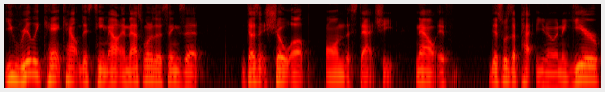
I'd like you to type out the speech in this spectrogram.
you really can't count this team out. And that's one of those things that doesn't show up on the stat sheet. Now, if this was a you know in a year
